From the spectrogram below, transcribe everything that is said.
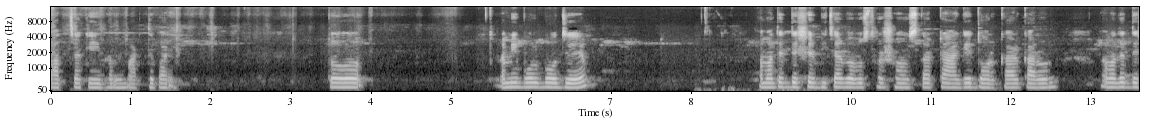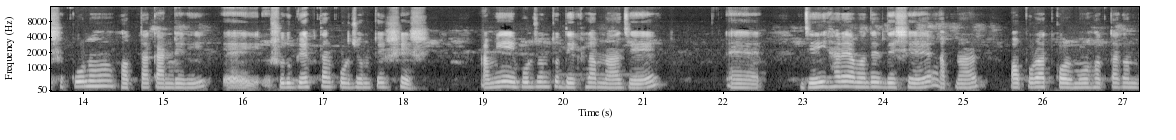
বাচ্চাকে এইভাবে মারতে পারে। তো আমি বলব যে, আমাদের দেশের বিচার ব্যবস্থার সংস্কারটা আগে দরকার, কারণ আমাদের দেশে কোনো হত্যাকাণ্ডেরই শুধু গ্রেফতার পর্যন্তই শেষ। আমি এই পর্যন্ত দেখলাম না যে যেই হারে আমাদের দেশে আপনার অপরাধ, কর্ম, হত্যাকাণ্ড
